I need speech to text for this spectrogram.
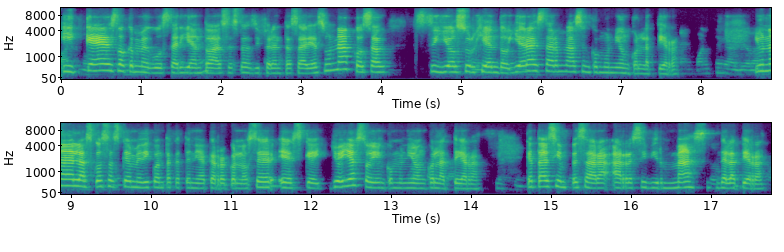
¿y qué es lo que me gustaría en todas estas diferentes áreas? Una cosa siguió surgiendo y era estar más en comunión con la tierra. Y una de las cosas que me di cuenta que tenía que reconocer es que yo ya estoy en comunión con la tierra. ¿Qué tal si empezara a recibir más de la tierra?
